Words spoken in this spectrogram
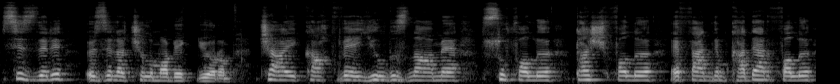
Sizleri özel açılıma bekliyorum. Çay, kahve, yıldızname, su falı, taş falı, efendim kader falı,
